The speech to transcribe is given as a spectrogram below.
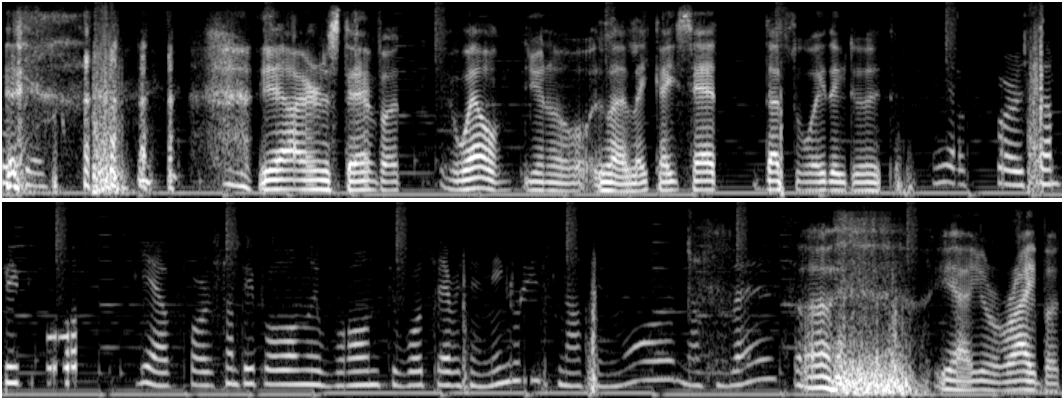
yeah, I understand, but well, you know, like I said, that's the way they do it. Yeah, for. Some people, yeah, for. Some people only want to watch everything in English, nothing more, nothing less. Uh, yeah, you're right, but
